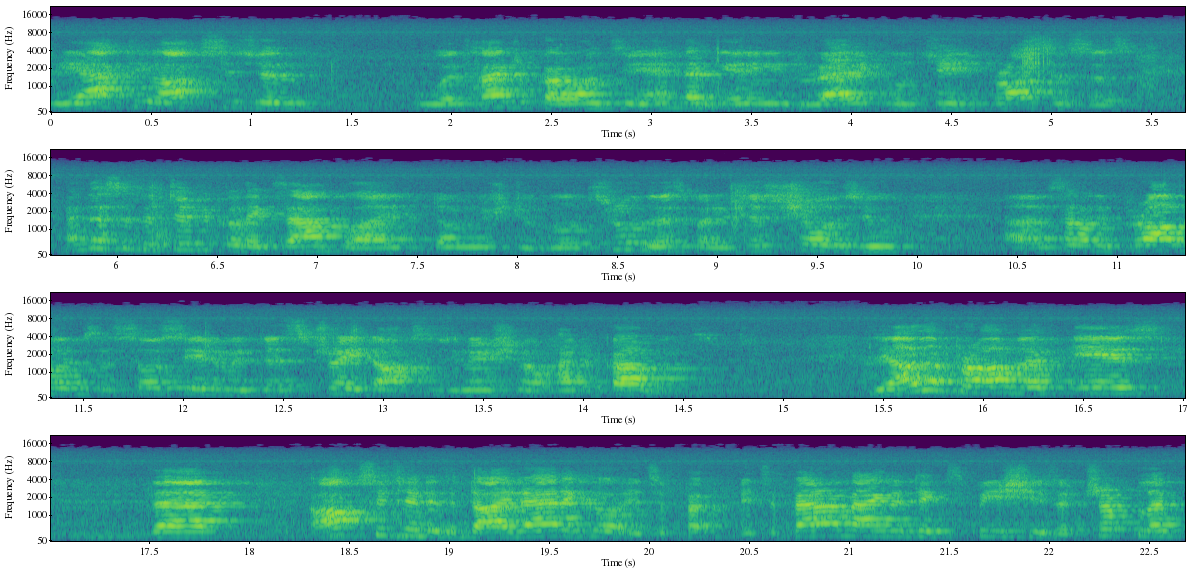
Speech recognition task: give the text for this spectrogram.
reacting oxygen with hydrocarbons, you end up getting into radical chain processes. And this is a typical example. I don't wish to go through this, but it just shows you uh, some of the problems associated with just straight oxygenation of hydrocarbons. The other problem is that oxygen is a diradical, it's a, it's a paramagnetic species, a triplet,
